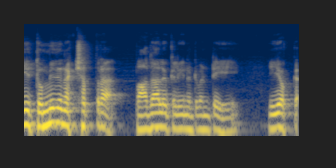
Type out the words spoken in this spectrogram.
ఈ తొమ్మిది నక్షత్ర పాదాలు కలిగినటువంటి ఈ యొక్క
